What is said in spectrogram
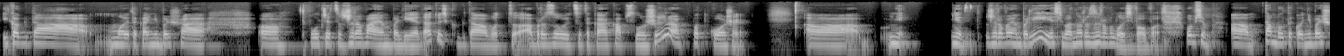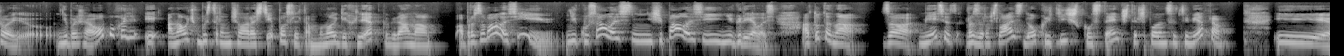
и когда мы такая небольшая, э, получается, жировая эмболия, да, то есть когда вот образуется такая капсула жира под кожей, э, нет, жировая эмболия, если бы оно разорвалось, Вова. В общем, а, там был такой небольшой, небольшая опухоль, и она очень быстро начала расти после там многих лет, когда она образовалась и не кусалась, не щипалась и не грелась. А тут она за месяц разрослась до критического состояния 4,5 сантиметра, и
